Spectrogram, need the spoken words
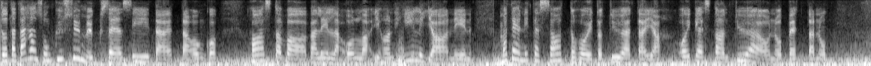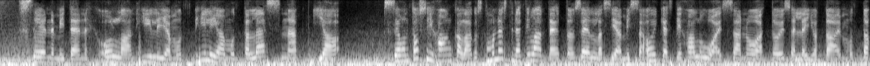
Tota, tähän sun kysymykseen siitä, että onko haastavaa välillä olla ihan hiljaa, niin mä teen itse saattohoitotyötä ja oikeastaan työ on opettanut sen, miten ollaan hiljaa, mutta, läsnä. Ja se on tosi hankalaa, koska monesti ne tilanteet on sellaisia, missä oikeasti haluaisi sanoa toiselle jotain, mutta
